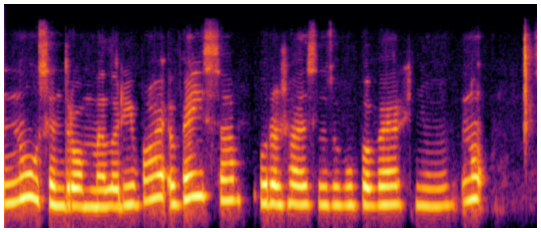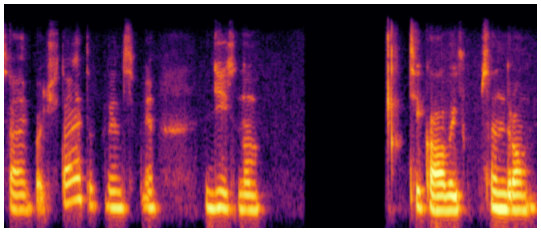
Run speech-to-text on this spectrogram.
Ну, синдром Мелорі Вейса уражає слизову поверхню. Ну, самі почитаєте, в принципі, дійсно цікавий синдром.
